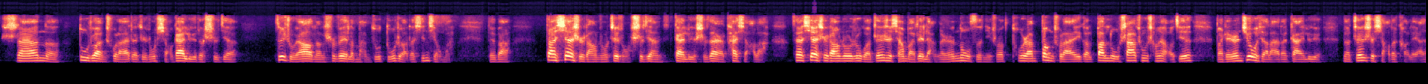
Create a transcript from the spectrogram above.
施耐庵呢。杜撰出来的这种小概率的事件，最主要的是为了满足读者的心情嘛，对吧？但现实当中这种事件概率实在是太小了。在现实当中，如果真是想把这两个人弄死，你说突然蹦出来一个半路杀出程咬金，把这人救下来的概率，那真是小的可怜。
